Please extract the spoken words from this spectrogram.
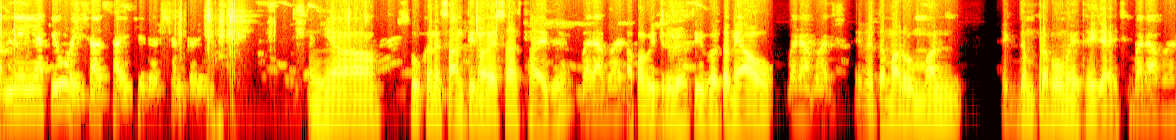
તમને અહીંયા કેવું અહેસાસ થાય છે દર્શન કરીને? અહીંયા સુખ અને શાંતિનો અહેસાસ થાય છે. બરાબર. આ પવિત્ર ધરતી પર તમે આવો. બરાબર. એટલે તમારું મન એકદમ પ્રભુમય થઈ જાય છે. બરાબર.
